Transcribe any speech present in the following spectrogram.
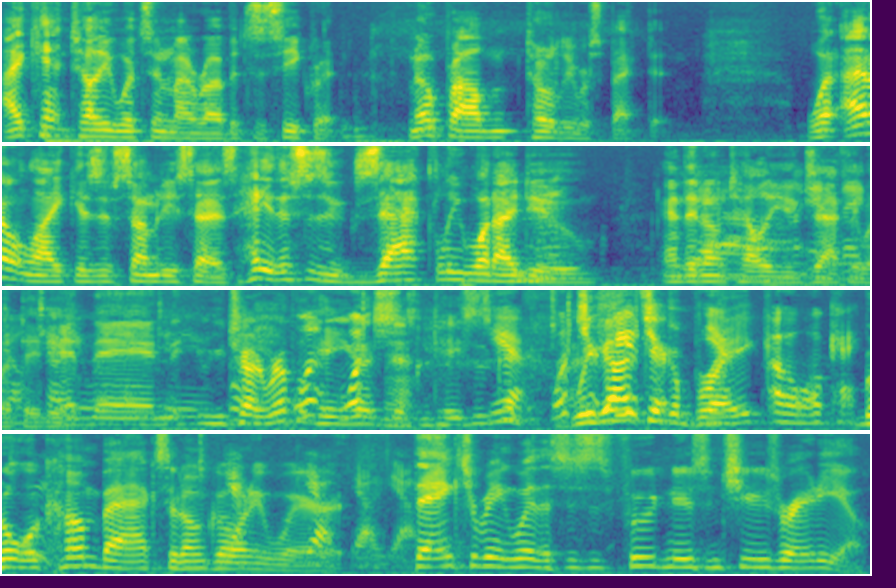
I can't tell you what's in my rub, it's a secret. No problem. Totally respect it. What I don't like is if somebody says, "Hey, this is exactly what I do," and they don't tell you exactly they what they don't tell And then what they do. you try to replicate What- it just in case it's yeah. good. What's we got to take a break. Yeah. Oh, okay. But we'll come back, so don't go Yeah, anywhere. yeah, yeah, yeah. Thanks for being with us. This is Food News and Choose Radio.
